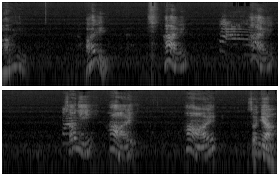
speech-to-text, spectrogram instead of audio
아이, 아이, 하이, 하이, 써니, 하이, 하이, 써니야,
